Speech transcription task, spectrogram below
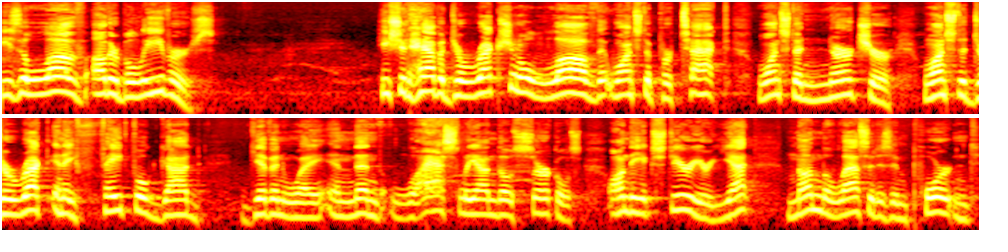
he's to love other believers. He should have a directional love that wants to protect, wants to nurture, wants to direct in a faithful God given way. And then, lastly, on those circles, on the exterior, yet nonetheless, it is important.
